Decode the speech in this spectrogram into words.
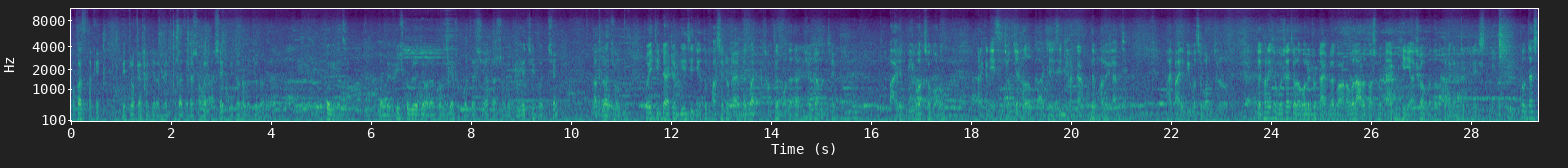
ফোকাস থাকে মিত্র ক্যাফের যেটা মেন ফোকাস যেটা সবাই আসে মিত্র ক্যাফের জন্য, এরা কবি গেছে তো আমরা ফিশ কবি কবিরাজি অর্ডার করেছি একশো পঁচাশি, আর তার সঙ্গে দিয়েছি হচ্ছে কাতলা ঝোল। তো এই তিনটা আইটেম দিয়েছি, যেহেতু ফার্স্ট একটু টাইম লাগবে, আর সবথেকে মজাদার বিষয়টা হচ্ছে বাইরে বিভৎস গরম, আর এখানে এসি চলছে, হালকা একটা এসি ঠান্ডার মধ্যে ভালোই লাগছে। ভাই, বাইরে বিভৎস গরম ছিল রোদে। তো এখানে এসে বসে আছে, ওরা বলে একটু টাইম লাগবে আমরা বলে আরও দশ মিনিট টাইম নিয়ে আসো, আমরা ততক্ষণ এখানে একটু রেস্ট নিই। তো জাস্ট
